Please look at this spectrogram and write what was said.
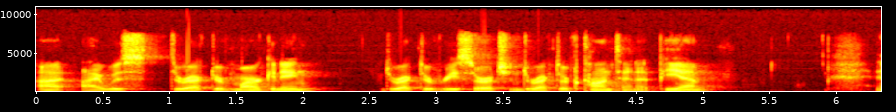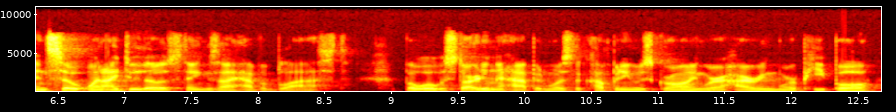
I, I was director of marketing, director of research, and director of content at PN and so when I do those things, I have a blast. But what was starting to happen was the company was growing, we are hiring more people,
